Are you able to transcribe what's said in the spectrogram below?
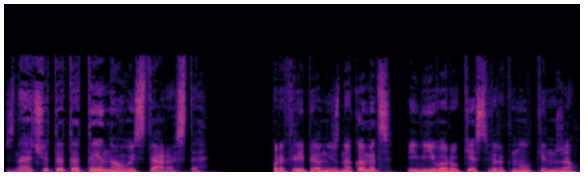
«Значит, это ты новый староста?» прохрипел незнакомец, и в его руке сверкнул кинжал.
